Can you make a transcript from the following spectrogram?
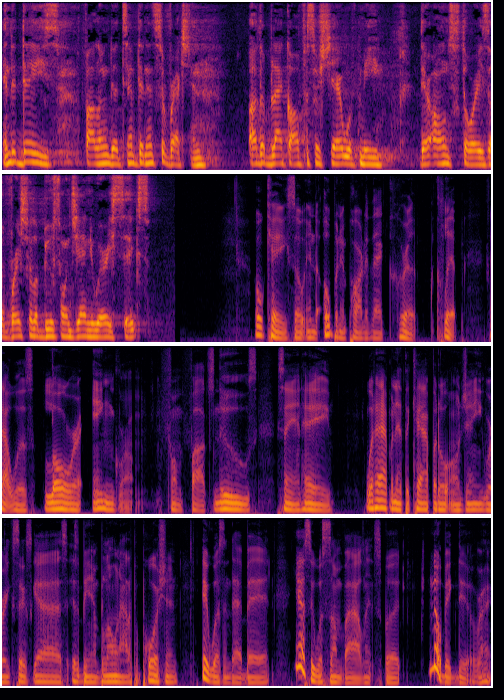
In the days following the attempted insurrection, other black officers shared with me their own stories of racial abuse on January 6th. Okay, so in the opening part of that clip, clip that was Laura Ingraham from Fox News saying, hey, what happened at the Capitol on January 6th, guys, is being blown out of proportion. It wasn't that bad. Yes, it was some violence, but no big deal, right?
